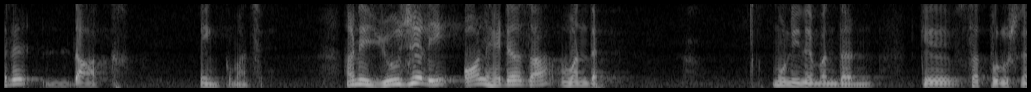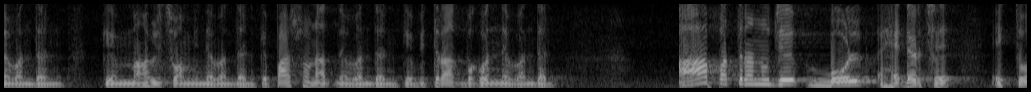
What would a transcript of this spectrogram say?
એટલે ડાર્ક ઇંકમાં છે. અને યુઝ્યુઅલી ઓલ હેડર્સ આ વંદન મુનિને વંદન કે સત્પુરુષને વંદન કે મહાવીર સ્વામીને વંદન કે પાર્શ્વનાથને વંદન કે વિતરાગ ભગવાનને વંદન. આ પત્રનું જે બોલ્ડ હેડર છે એક તો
